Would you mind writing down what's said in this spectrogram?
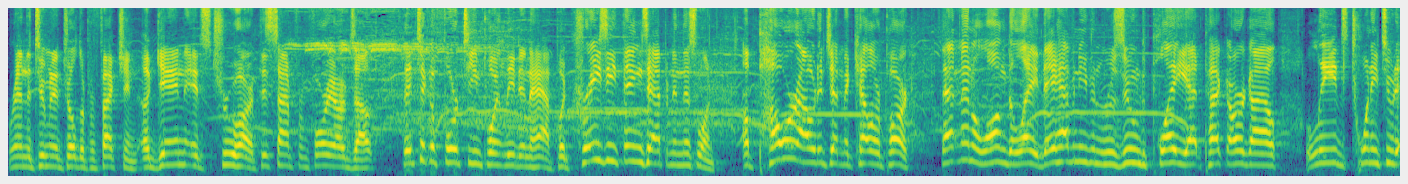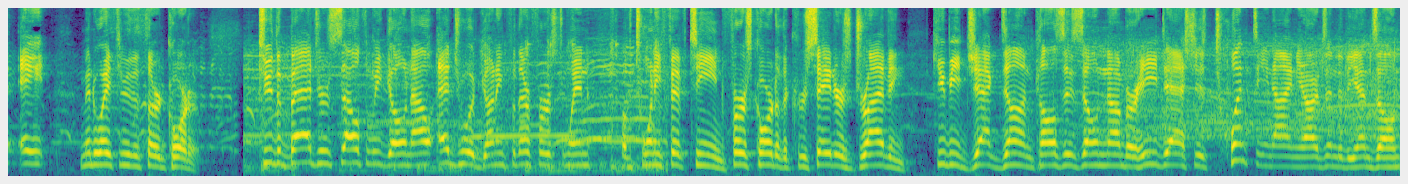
ran the two-minute drill to perfection. Again, it's Trueheart, this time from four yards out. They took a 14-point lead in a half, but crazy things happened in this one. A power outage at McKellar Park. That meant a long delay. They haven't even resumed play yet. Peck Argyle leads 22 to 8 midway through the third quarter. To the Badgers South we go now. Edgewood gunning for their first win of 2015. First quarter, the Crusaders driving. QB Jack Dunn calls his own number. He dashes 29 yards into the end zone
